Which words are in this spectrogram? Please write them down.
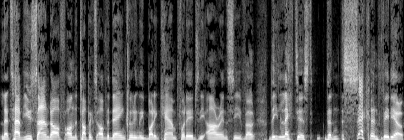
Let's have you sound off on the topics of the day, including the body cam footage, the RNC vote, the latest, the second video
